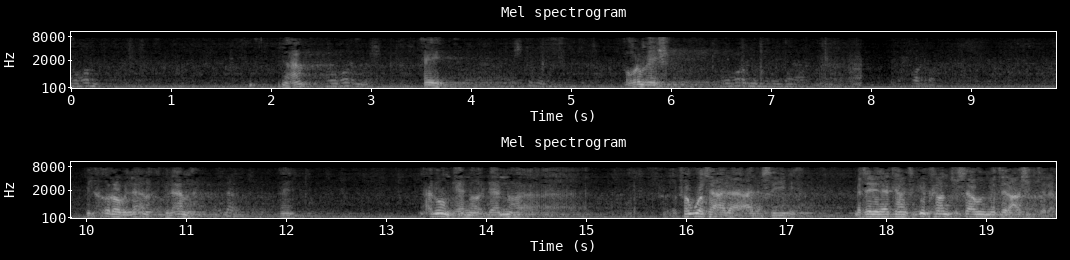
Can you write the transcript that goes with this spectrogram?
الغرب نعم الغرب اي إيش دليل؟ غرم إيش؟ حرة بالحرة لا إيه. معلوم لأنه لأنه فوت على على سيدها مثلا إذا كانت بكرا تساوي مثل عشرة آلاف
